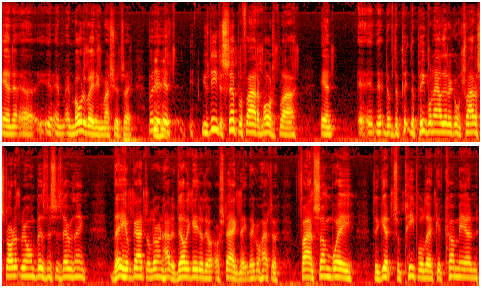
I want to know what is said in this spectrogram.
and, uh, and and motivating them, I should say. But it, it's you need to simplify to multiply, and it, the, the the people now that are going to try to start up their own businesses and everything, they have got to learn how to delegate or, or stagnate. They're going to have to find some way to get some people that could come in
